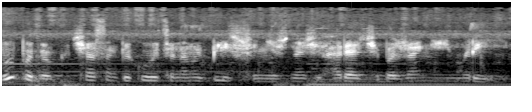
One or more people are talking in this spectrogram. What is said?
Випадок часом піклується нами більше, ніж наші гарячі бажання і мрії.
